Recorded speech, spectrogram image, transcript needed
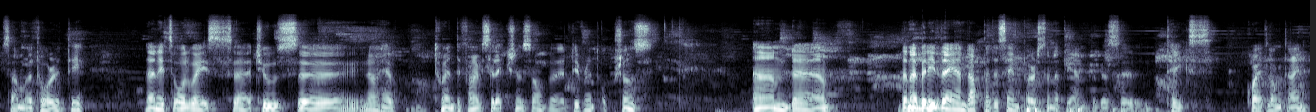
some authority, then it's always uh, choose uh, you know have 25 selections of uh, different options and uh, then i believe they end up at the same person at the end because it takes quite a long time.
